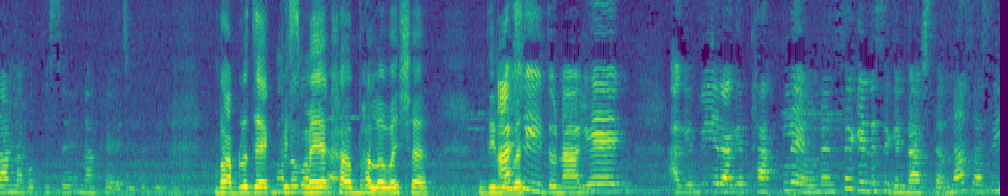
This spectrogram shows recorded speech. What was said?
রান্না করতেছে না খেয়ে যেতে দিবে। ভাবলো যে এক পিস ভালোবাসা। মেয়ে খাও ভালোবাসা দিল তো না আগে আগে বিয়ের আগে থাকলে মনে সেকেন্ডে সেকেন্ডে আসতাম না চাচি?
